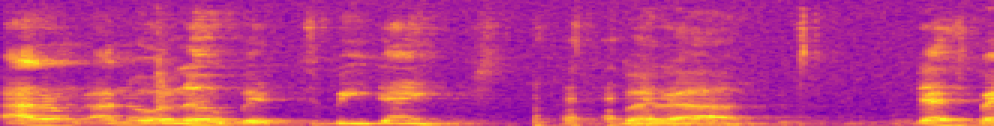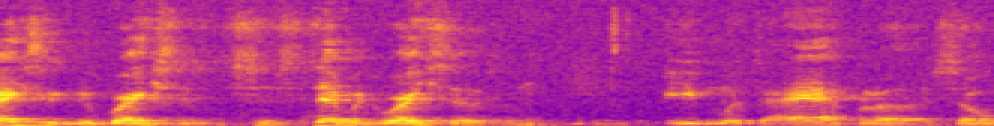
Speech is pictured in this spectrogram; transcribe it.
I don't, I know a little bit to be dangerous, but, uh, that's basically racist, systemic racism, even with the half-blood, so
